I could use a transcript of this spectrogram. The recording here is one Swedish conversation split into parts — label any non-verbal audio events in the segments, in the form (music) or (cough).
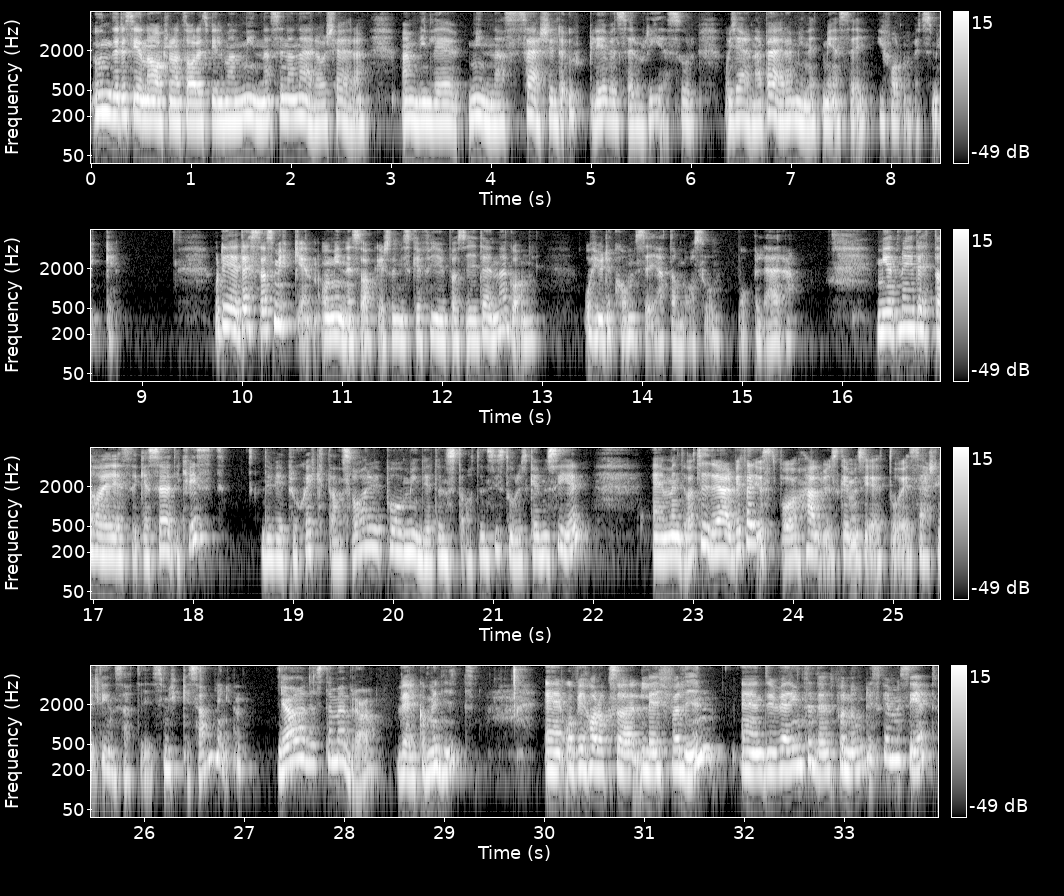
Under det sena 1800-talet ville man minnas sina nära och kära. Man ville eh, minnas särskilda upplevelser och resor och gärna bära minnet med sig i form av ett smycke. Och det är dessa smycken och minnessaker som vi ska fördjupa oss i denna gång och hur det kom sig att de var så populära. Med mig i detta har jag Jessica Söderqvist. Du är projektansvarig på myndigheten Statens historiska museer. Eh, men du har tidigare arbetat just på Hallwylska museet och är särskilt insatt i smyckesamlingen. Ja, det stämmer bra. Välkommen hit. Eh, och vi har också Leif Wallin. Eh, du är intendent på Nordiska museet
